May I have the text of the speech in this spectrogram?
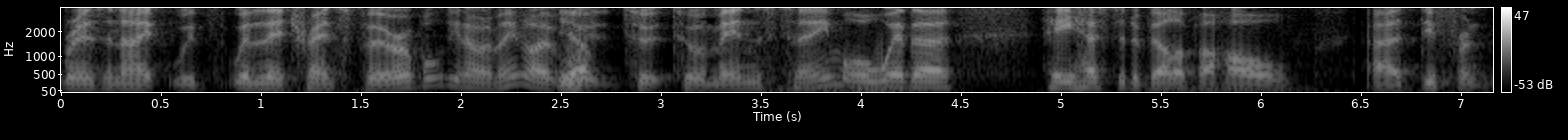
resonate with whether they're transferable, you know what I mean, like Yep. to to a men's team, or whether he has to develop a whole uh, different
